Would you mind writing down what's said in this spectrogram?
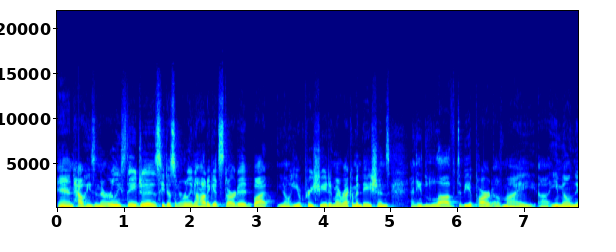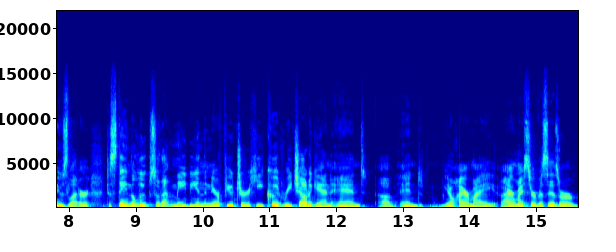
and how he's in the early stages. He doesn't really know how to get started, but you know he appreciated my recommendations and he'd love to be a part of my uh, email newsletter to stay in the loop, so that maybe in the near future he could reach out again and uh, and you know hire my hire my services or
